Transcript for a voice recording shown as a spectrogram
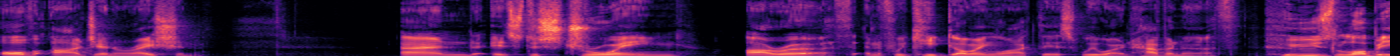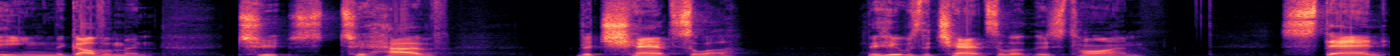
of our generation. And it's destroying our earth. And if we keep going like this, we won't have an earth. Who's lobbying the government to to have the chancellor, that he was the chancellor at this time, stand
